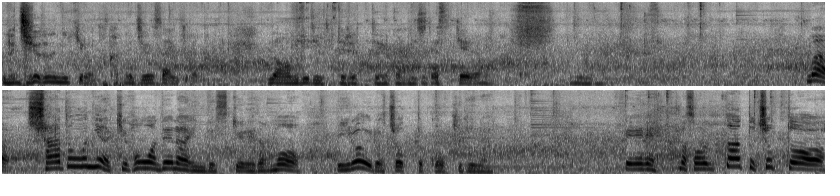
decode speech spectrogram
12キロとかね、13キロとか、のんびり行ってるっていう感じですけれども。うん、まあ、車道には基本は出ないんですけれども、いろいろちょっとこう気になって。で、まあその後ちょっと、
